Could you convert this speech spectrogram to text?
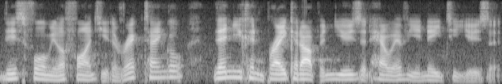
this formula finds you the rectangle, then you can break it up and use it however you need to use it.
